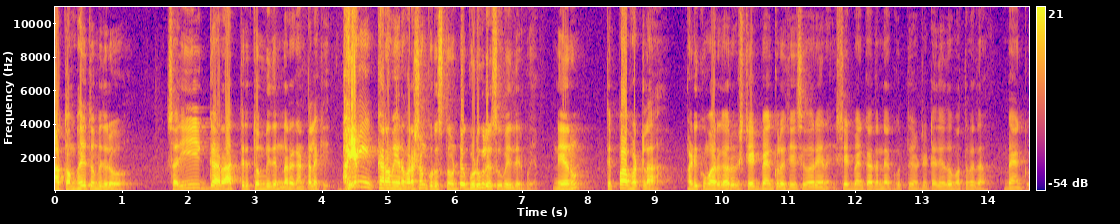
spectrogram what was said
ఆ తొంభై తొమ్మిదిలో సరిగ్గా రాత్రి తొమ్మిదిన్నర గంటలకి భయంకరమైన వర్షం కురుస్తూ ఉంటే గొడుగులు వేసుకు బయలుదేరిపోయాం. నేను తిప్పాభట్ల పణికుమార్ గారు స్టేట్ బ్యాంకులో చేసేవారు ఆయన. స్టేట్ బ్యాంక్ కాదని నాకు గుర్తు ఏంటంటే అదేదో మొత్తం మీద బ్యాంకు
